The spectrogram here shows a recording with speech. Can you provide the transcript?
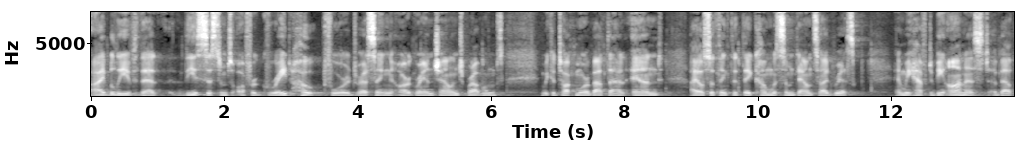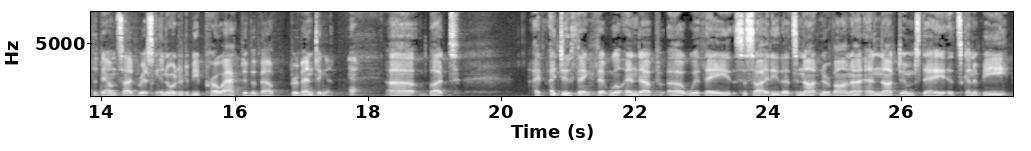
I believe that these systems offer great hope for addressing our grand challenge problems. We could talk more about that. And I also think that they come with some downside risk. And we have to be honest about the downside risk in order to be proactive about preventing it. Yeah. Uh, but I, I, do think that we'll end up uh, with a society that's not nirvana and not doomsday. It's going to be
